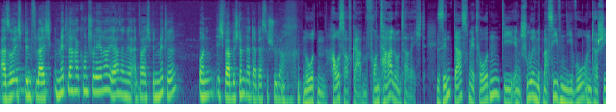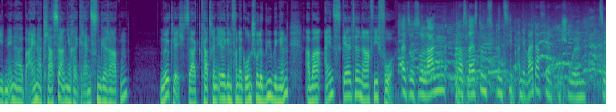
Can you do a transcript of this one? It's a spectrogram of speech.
also ich bin vielleicht mittlerer Grundschullehrer, ja, sagen wir einfach, ich bin Mittel und ich war bestimmt nicht der beste Schüler. Noten, Hausaufgaben, Frontalunterricht. Sind das Methoden, die in Schulen mit massiven Niveauunterschieden innerhalb einer Klasse an ihre Grenzen geraten? Möglich, sagt Katrin Ilgen von der Grundschule Bübingen, aber eins gelte nach wie vor. Also solange das Leistungsprinzip an den weiterführenden Schulen so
